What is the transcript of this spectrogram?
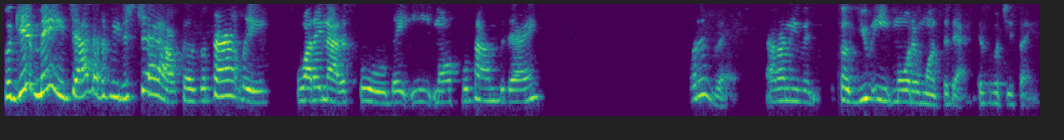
forget me, child, I gotta feed this child because apparently while they're not at school, they eat multiple times a day. What is that? I don't even. So you eat more than once a day, is what you're saying,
